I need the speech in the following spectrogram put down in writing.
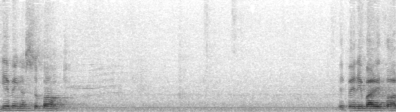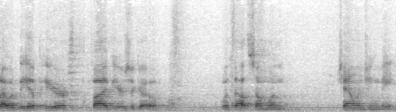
giving us a bump. If anybody thought I would be up here five years ago without someone challenging me,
